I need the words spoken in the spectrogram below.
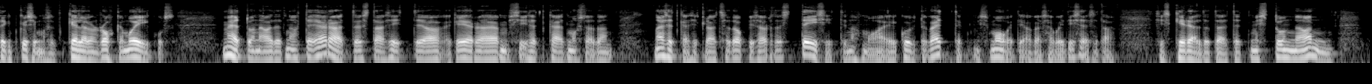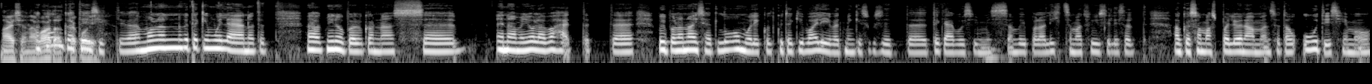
tekib küsimus, et kellel on rohkem õigus. mehed tunnevad, et noh, tee ära, et tõsta siit ja keera ja mis siis, et käed mustad on naised käsitlevad seda hoopis arvatavasti teisiti, noh ma ei kujuta ka ette, mismoodi, aga sa võid ise seda siis kirjeldada, et, et mis tunne on naisena aga vaadata kui... teisiti või? mul on kuidagi mulje jäänud, et vähemalt minu põlvkonnas äh, enam ei ole vahet, et äh, võib-olla naised loomulikult kuidagi valivad mingisuguseid äh, tegevusi, mis on võib-olla lihtsamad füüsiliselt, aga samas palju enam on seda uudishimu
